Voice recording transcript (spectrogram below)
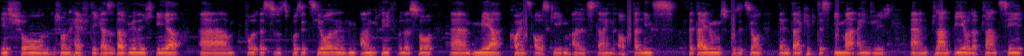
ist schon, schon heftig. Also da würde ich eher ähm, Positionen im Angriff oder so ähm, mehr Coins ausgeben als dann auf der Linksverteidigungsposition, denn da gibt es immer eigentlich ein Plan B oder Plan C,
